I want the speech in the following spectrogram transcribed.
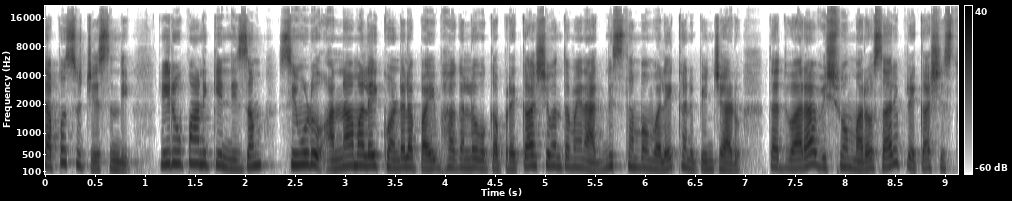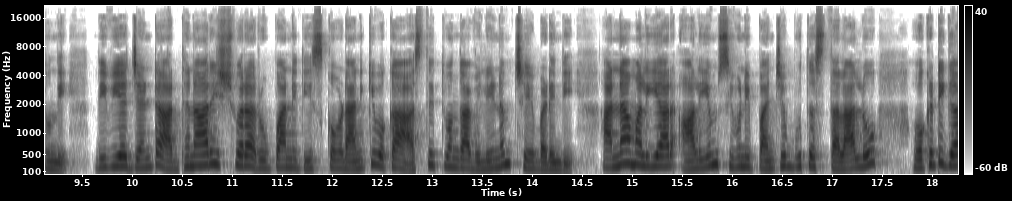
తపస్సు చేసింది. ఈ రూపానికి నిజం శివుడు అన్నామలై కొండల పైభాగంలో ఒక ప్రకాశవంతమైన అగ్నిస్తంభం వలె కనిపించాడు. తద్వారా విశ్వం మరోసారి ప్రకాశిస్తుంది. దివ్య జంట అర్ధనారీశ్వర ఈశ్వర రూపాన్ని తీసుకోవడానికి ఒక అస్తిత్వంగా విలీనం చేయబడింది. అన్నామలియార్ ఆలయం శివుని పంచభూత స్థలాల్లో ఒకటిగా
